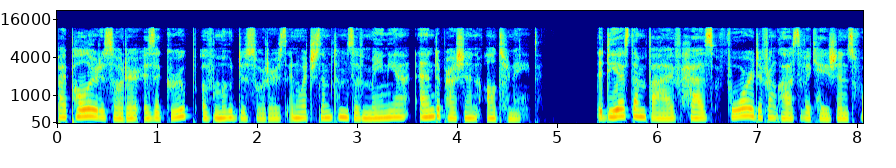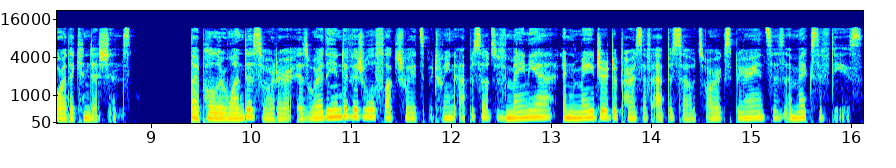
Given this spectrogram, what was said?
Bipolar disorder is a group of mood disorders in which symptoms of mania and depression alternate. The DSM-5 has four different classifications for the conditions. Bipolar 1 disorder is where the individual fluctuates between episodes of mania and major depressive episodes or experiences a mix of these.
